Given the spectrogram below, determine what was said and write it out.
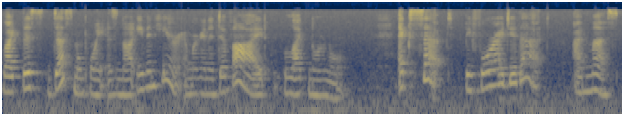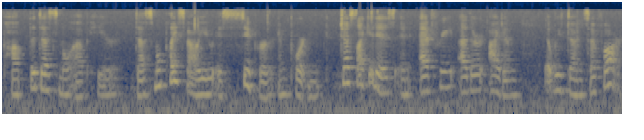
like this decimal point is not even here and we're going to divide like normal. Except before I do that, I must pop the decimal up here. Decimal place value is super important, just like it is in every other item that we've done so far.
